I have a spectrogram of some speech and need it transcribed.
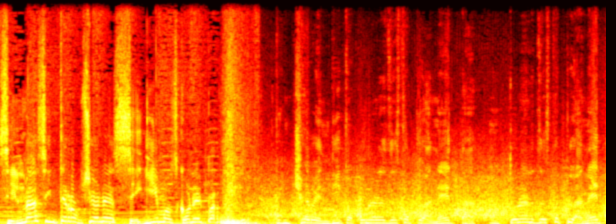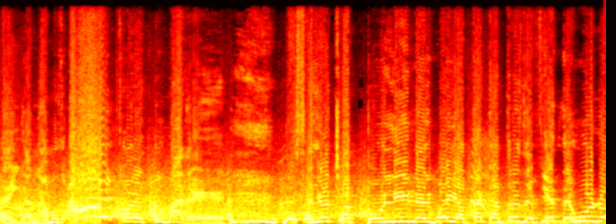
Sin más interrupciones, seguimos con el partido. Pinche bendito, tú no eres de este planeta. Tú no eres de este planeta y ganamos. ¡Ay, hijo de tu madre! Me salió chapulín, el güey atacan tres, defiende uno.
